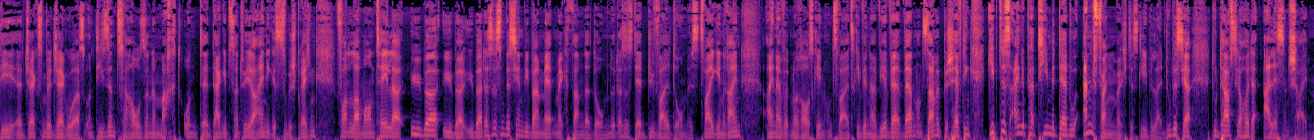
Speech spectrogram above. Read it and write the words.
die äh, Jacksonville Jaguars und die sind zu Hause eine Macht und äh, da gibt's natürlich auch einiges zu besprechen von Lavon Taylor über, über, über. Das ist ein bisschen wie beim Mad Max Thunderdome, nur dass es der Duval Dome ist. Zwei gehen rein, einer wird nur rausgehen und zwar als Gewinner. Wir wer- werden uns damit beschäftigen. Gibt es eine Partie, mit der du anfangen möchtest, Liebelein? Du bist ja, du darfst ja heute alles entscheiden.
